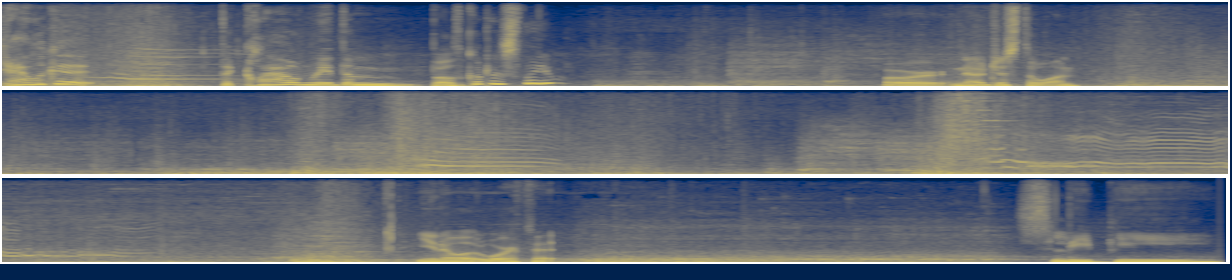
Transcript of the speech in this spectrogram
Yeah, look at it. The cloud made them both go to sleep? Or, no, just the one. You know what? Worth it. Sleepy.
